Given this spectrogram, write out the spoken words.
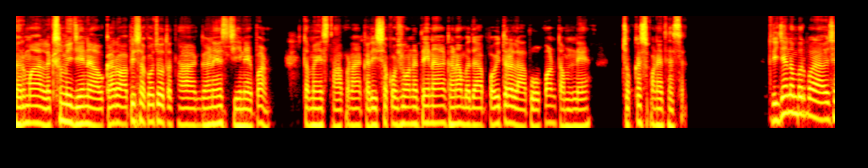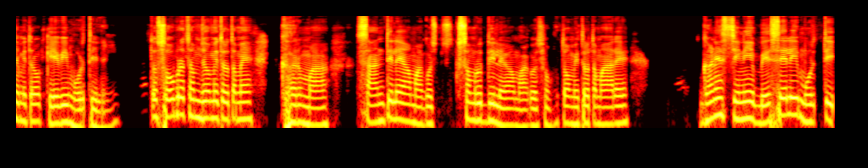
ઘરમાં લક્ષ્મીજીને આવકારો આપી શકો છો તથા ગણેશજીને પણ તમે સ્થાપના કરી શકો છો અને તેના ઘણા બધા પવિત્ર લાભો પણ તમને ચોક્કસપણે થશે. ત્રીજા નંબર પર આવે છે મિત્રો કેવી મૂર્તિ લઈ? તો સૌપ્રથમ જો મિત્રો તમે ઘરમાં શાંતિ લેવા માગો છો, સમૃદ્ધિ લેવા માગો છો, તો મિત્રો તમારે ગણેશજીની બેસેલી મૂર્તિ,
